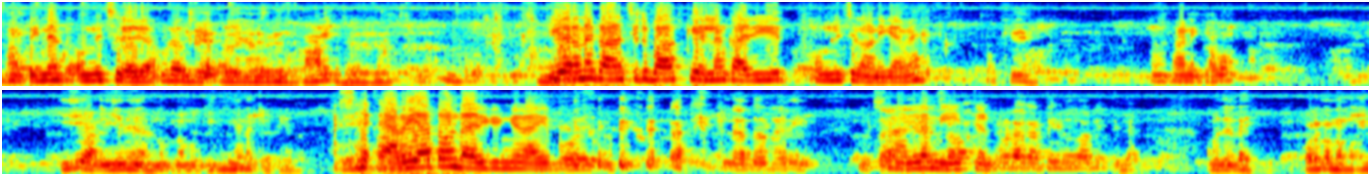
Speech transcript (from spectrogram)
ആ പിന്നെ ഒന്നിച്ച് കഴിയാം ഈ കാണിച്ചിട്ട് ബാക്കി എല്ലാം കഴുകി ഒന്നിച്ച് കാണിക്കാമേ. കാണിക്കാം. ഈ അളിയനെയാണ് നമുക്ക് ഇങ്ങനെ കിട്ടിയത് അറിയാത്തോണ്ടായിരിക്കും ഇങ്ങനെ ആയി പോയത്. നല്ല മീറ്റ് അറിയത്തില്ല. ഒരെണ്ണം നമുക്ക്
